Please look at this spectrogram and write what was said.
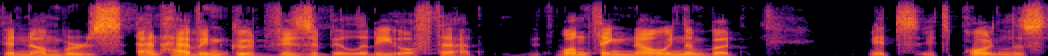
the numbers and having good visibility of that. One thing knowing them, but it's it's pointless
